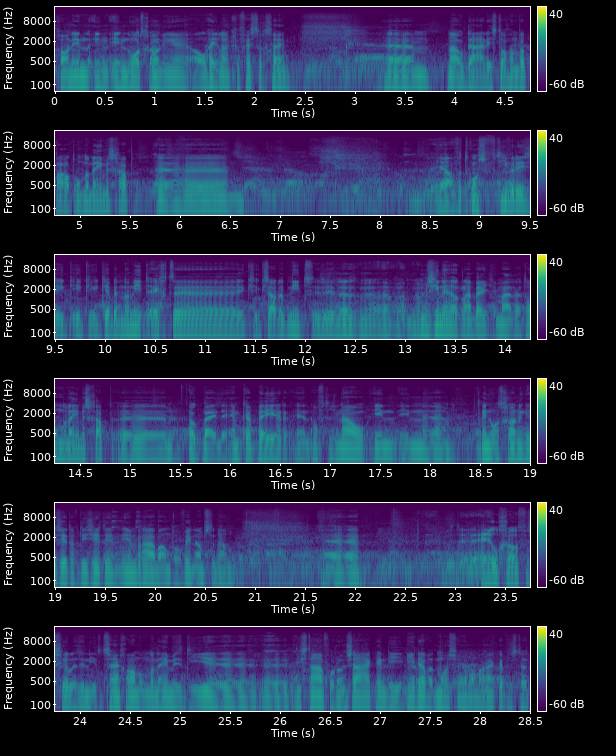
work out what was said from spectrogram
gewoon in, in, in Noord-Groningen al heel lang gevestigd zijn. Um, maar ook daar is toch een bepaald ondernemerschap. Uh, ja, of het conservatiever is, ik, ik, ik heb het nog niet echt. Uh, ik, ik zou dat niet. Uh, misschien een heel klein beetje, maar het ondernemerschap, ook bij de MKB'er, en of die nou in, in, in Noord-Groningen zit of die zit in, in Brabant of in Amsterdam. een heel groot verschil is er niet. Het zijn gewoon ondernemers die, die staan voor hun zaken en die, die daar wat moois van willen maken. Dus dat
